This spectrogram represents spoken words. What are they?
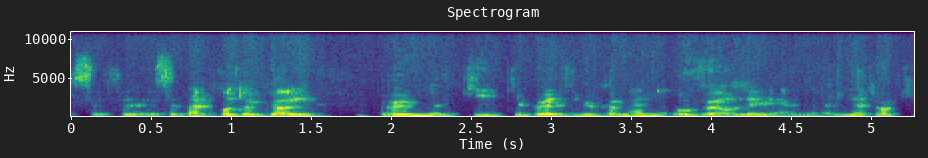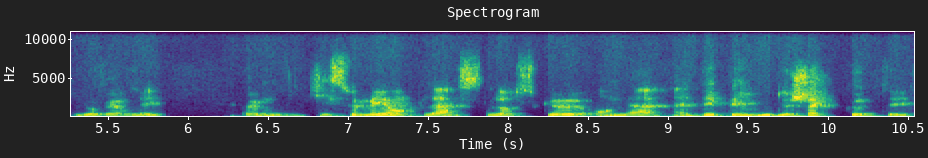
C'est un protocole qui, peut être vu comme un overlay, un networking overlay, qui se met en place lorsque on a un DPU de chaque côté.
